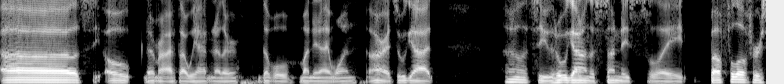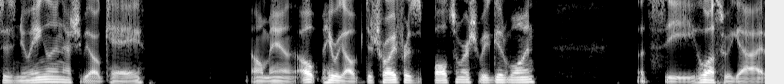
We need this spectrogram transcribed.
Uh let's see. Oh, never mind. I thought we had another double Monday night one. All right, so we got uh, let's see, what do we got on the Sunday slate? Buffalo versus New England. That should be okay. Oh man. Oh, here we go. Detroit versus Baltimore should be a good one. Let's see. Who else we got?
